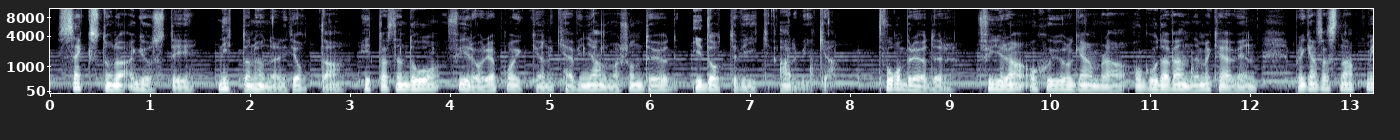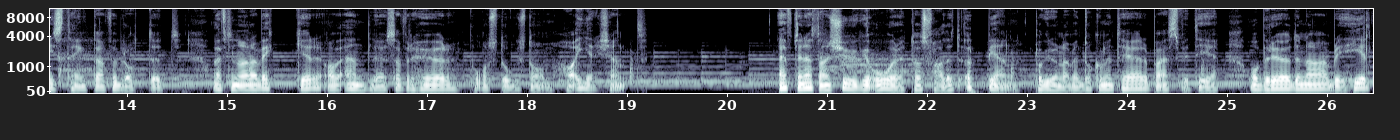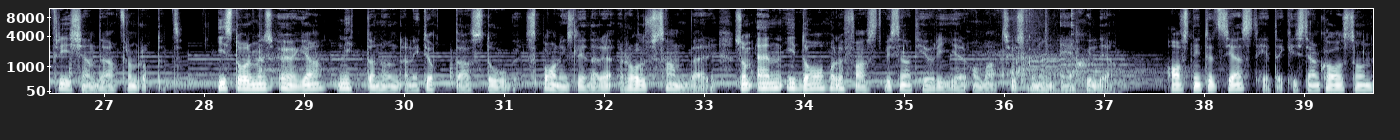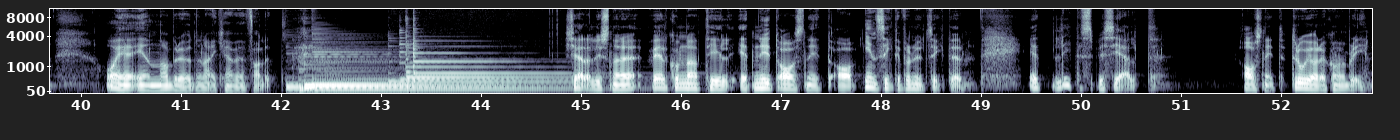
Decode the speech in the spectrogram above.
16 augusti 1998 hittas den då fyraåriga pojken Kevin Hjalmarsson död i Dottervik, Arvika. Två bröder, fyra och sju år gamla och goda vänner med Kevin, blev ganska snabbt misstänkta för brottet och efter några veckor av ändlösa förhör påstods de ha erkänt. Efter nästan 20 år tas fallet upp igen på grund av en dokumentär på SVT och bröderna blir helt frikända från brottet. I stormens öga 1998 stod spaningsledare Rolf Sandberg som än idag håller fast vid sina teorier om att syskonen är skyldiga. Avsnittets gäst heter Christian Karlsson och är en av bröderna i Kevin-fallet. Kära lyssnare, välkomna till ett nytt avsnitt av Insikter från utsikter. Ett lite speciellt avsnitt, tror jag det kommer bli.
